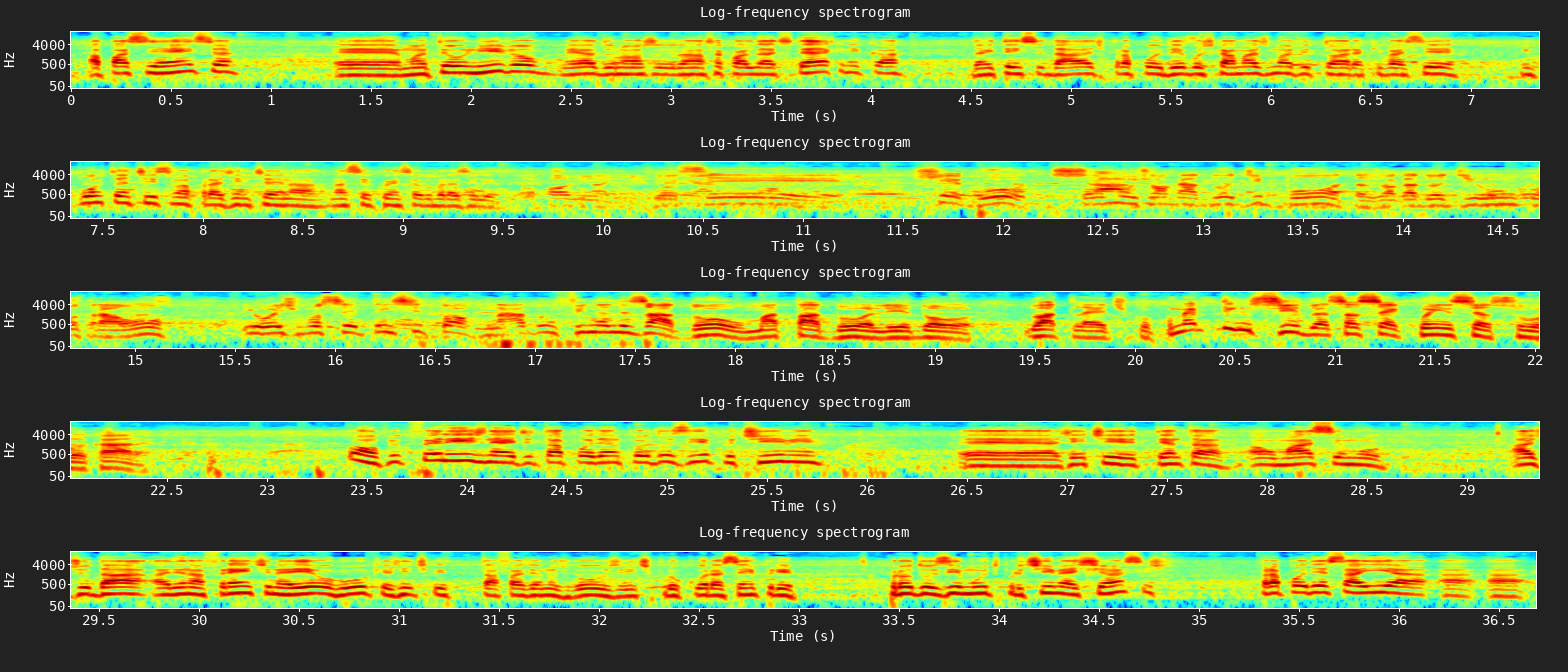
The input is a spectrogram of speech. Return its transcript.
a paciência, é, manter o nível né, do nosso, da nossa qualidade técnica, da intensidade para poder buscar mais uma vitória que vai ser importantíssima para a gente aí na, na, sequência do brasileiro. Ô Paulinho, você chegou como jogador de ponta, jogador de um contra um, e hoje você tem se tornado um finalizador, um matador ali do, do Atlético. Como é que tem sido essa sequência sua, cara? Bom, fico feliz né, de estar tá podendo produzir para o time. É, a gente tenta ao máximo ajudar ali na frente, né? Eu, o Hulk, a gente que está fazendo os gols, a gente procura sempre produzir muito para o time as chances, para poder sair a, a, a,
